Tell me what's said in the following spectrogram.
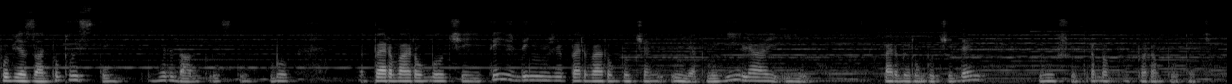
пов'язати, поплести, гердан плести. Бо перша робочий тиждень вже, перша робоча ну, як неділя і перший робочий день. Ну що, треба поработати.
